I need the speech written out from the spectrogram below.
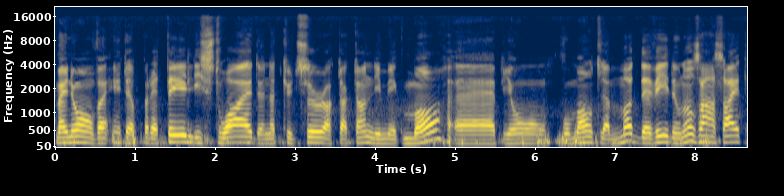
Maintenant, on va interpréter l'histoire de notre culture autochtone, les Mi'kmaq, euh, puis on vous montre le mode de vie de nos ancêtres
